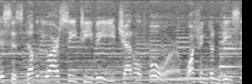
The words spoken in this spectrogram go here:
This is WRC-TV, Channel 4, Washington, D.C.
